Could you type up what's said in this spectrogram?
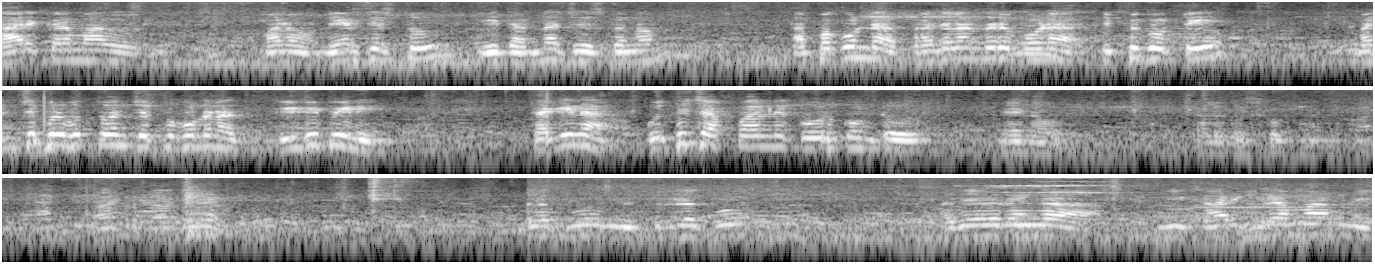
కార్యక్రమాలని మనం నిరసిస్తూ ఈ ధర్నా చేస్తున్నాం. తప్పకుండా ప్రజలందరూ కూడా తిప్పికొట్టి మంచి ప్రభుత్వం చెప్పుకుంటున్న టీడీపీని తగిన బుద్ధి చెప్పాలని కోరుకుంటూ నేను సెలవు మిత్రులకు అదేవిధంగా ఈ కార్యక్రమాన్ని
